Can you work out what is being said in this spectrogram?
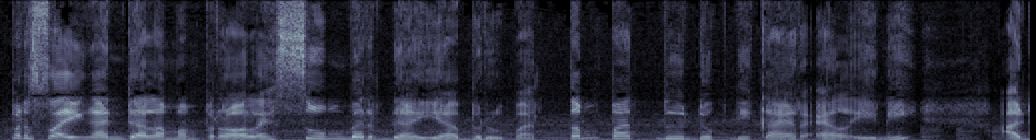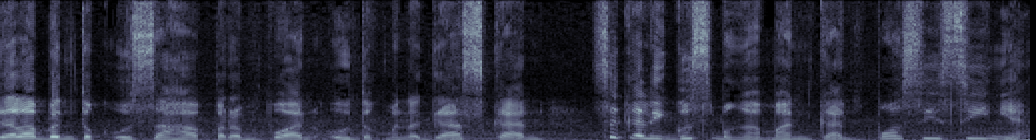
persaingan dalam memperoleh sumber daya berupa tempat duduk di KRL ini adalah bentuk usaha perempuan untuk menegaskan sekaligus mengamankan posisinya.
